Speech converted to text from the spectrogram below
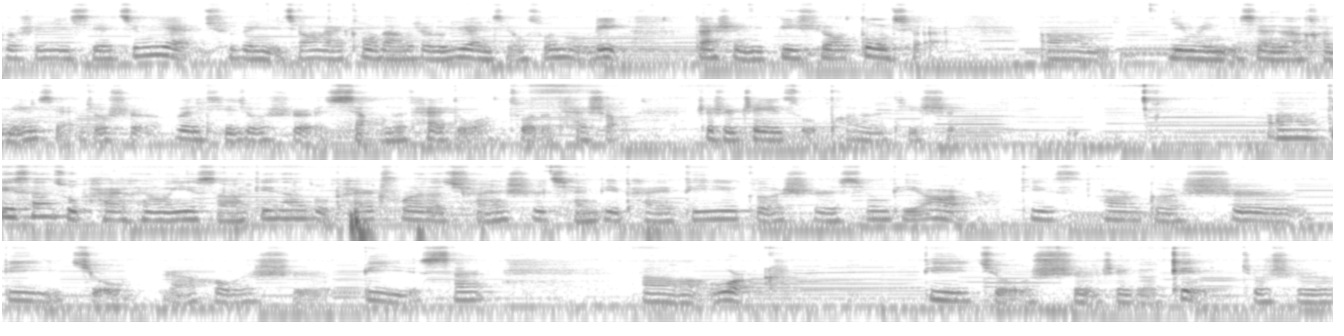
说是一些经验，去为你将来更大的这个愿景所努力。但是你必须要动起来，嗯，因为你现在很明显就是问题就是想的太多，做的太少，这是这一组朋友的提示。啊，第三组牌很有意思啊！第三组牌出来的全是钱币牌，第一个是星币二，第二个是币九，然后是币三，呃，work，币九是这个 gain，就是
